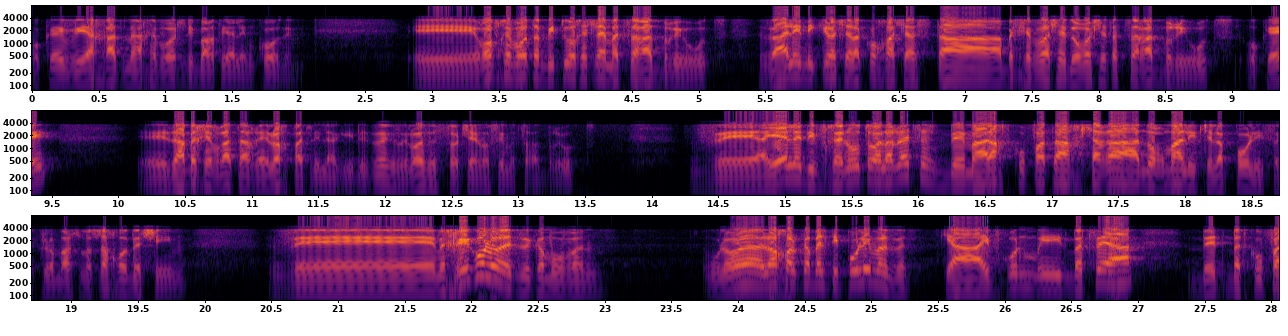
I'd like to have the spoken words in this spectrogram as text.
אוקיי? והיא אחת מהחברות שדיברתי עליהן קודם. אה, רוב חברות הביטוח יש להן הצהרת בריאות, והיה לי מקרה של לקוחה שעשתה בחברה שדורשת הצהרת בריאות, אוקיי? אה, זה היה בחברת הראל, לא אכפת לי להגיד את זה, זה לא איזה סוד שהם עושים הצהרת בריאות. והילד יבחנו אותו על הרצף במהלך תקופת ההכשרה הנורמלית של הפוליסה, כלומר שלושה חודשים, והם החריגו לו את זה כמובן. הוא לא, לא יכול לקבל טיפולים על זה, כי האבחון יתבצע בתקופה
